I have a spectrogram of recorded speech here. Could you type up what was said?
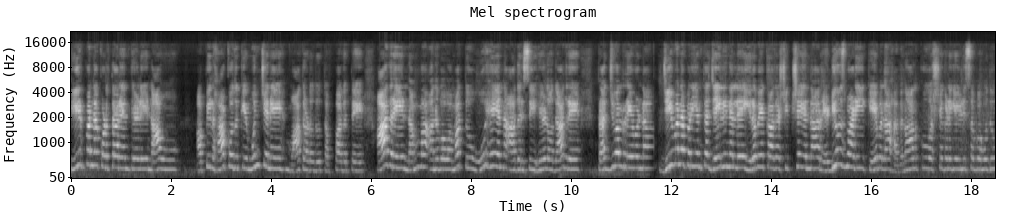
ತೀರ್ಪನ್ನ ಕೊಡ್ತಾರೆ ಅಂತೇಳಿ ನಾವು ಅಪೀಲ್ ಹಾಕೋದಕ್ಕೆ ಮುಂಚೆನೆ ಮಾತಾಡೋದು ತಪ್ಪಾಗುತ್ತೆ. ಆದರೆ ನಮ್ಮ ಅನುಭವ ಮತ್ತು ಊಹೆಯನ್ನು ಆಧರಿಸಿ ಹೇಳೋದಾದ್ರೆ ಪ್ರಜ್ವಲ್ ರೇವಣ್ಣ ಜೀವನ ಪರ್ಯಂತ ಜೈಲಿನಲ್ಲೇ ಇರಬೇಕಾದ ಶಿಕ್ಷೆಯನ್ನ ರೆಡ್ಯೂಸ್ ಮಾಡಿ ಕೇವಲ ಹದಿನಾಲ್ಕು ವರ್ಷಗಳಿಗೆ ಇಳಿಸಬಹುದು.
